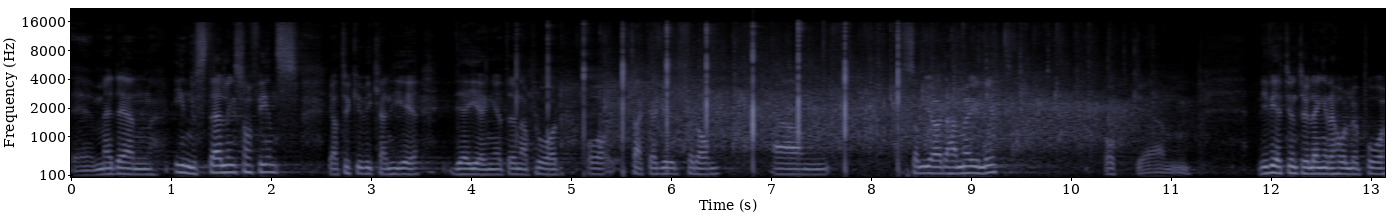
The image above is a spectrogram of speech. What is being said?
Eh, med den inställning som finns, jag tycker vi kan ge det gänget en applåd och tacka Gud för dem um, som gör det här möjligt. Och, um, vi vet ju inte hur länge det håller på,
